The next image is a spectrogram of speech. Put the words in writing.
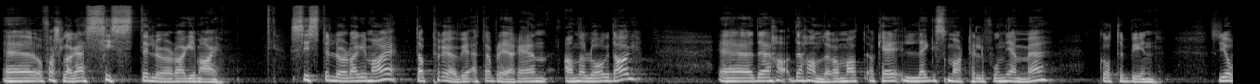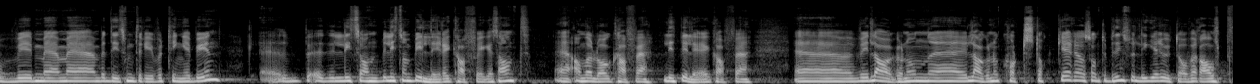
Eh, og Forslaget er siste lørdag i mai. Siste lørdag i mai, Da prøver vi å etablere en analog dag det, det handler om at ok, legg smarttelefonen hjemme, gå til byen. Så jobber vi med, med, de som driver ting i byen. Eh, litt sånn, litt sånn billigere kaffe. ikke sant? Eh, analog kaffe. Litt billigere kaffe. Vi lager noen, lager noen kortstokker og sånne ting som ligger ute overalt.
